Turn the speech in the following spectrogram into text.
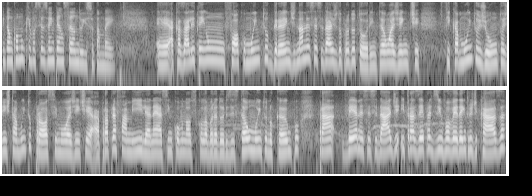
Então, como que vocês vêm pensando isso também? É, a Casale tem um foco muito grande na necessidade do produtor. Então a gente fica muito junto, a gente está muito próximo, a gente, a própria família, né, assim como nossos colaboradores estão muito no campo para ver a necessidade e trazer para desenvolver dentro de casa.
